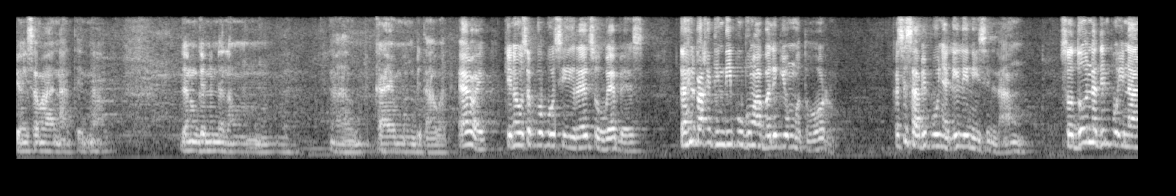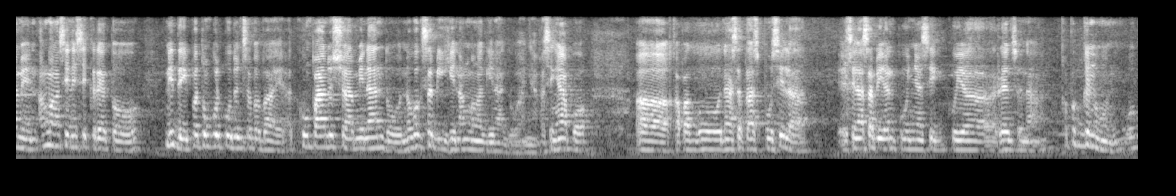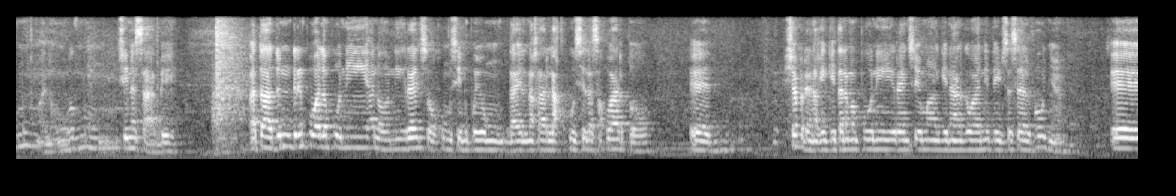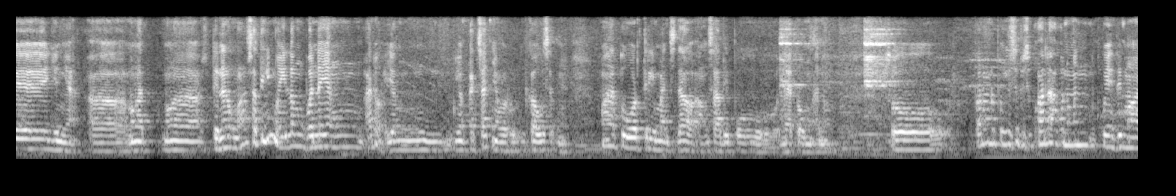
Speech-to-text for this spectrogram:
yung isamahan natin na ganun-ganun na lang na kaya mong bitawan. Anyway, kinausap ko po si Renzo Webes dahil bakit hindi po bumabalik yung motor? Kasi sabi po niya, lilinisin lang. So doon na din po inamin ang mga sinisikreto ni Dave patungkol po doon sa babae at kung paano siya minando na huwag sabihin ang mga ginagawa niya. Kasi nga po, ah, kapag uh, nasa taas po sila, eh, sinasabihan po niya si Kuya Renzo na kapag ganun, huwag mong, ano, huwag mong sinasabi. At uh, doon din po alam po ni ano ni Renzo kung sino po yung dahil naka-lock po sila sa kwarto eh syempre nakikita naman po ni Renzo yung mga ginagawa ni Dave sa cellphone niya. Eh yun nga ah, mga mga tinanong ko sa tingin mo ilang buwan na yung ano yung yung kachat niya or kausap niya. Mga 2 or 3 months daw ang sabi po netong ano. So parang napag-isip-isip, kala ko naman di mga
